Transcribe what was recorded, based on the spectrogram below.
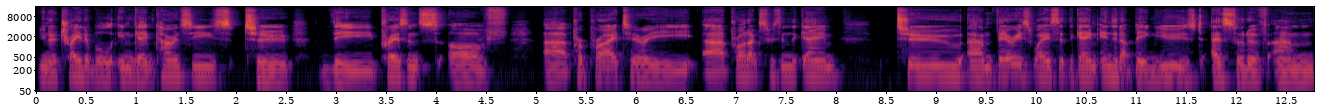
you know tradable in-game currencies to the presence of uh, proprietary uh, products within the game to um, various ways that the game ended up being used as sort of um,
